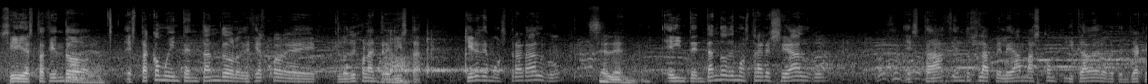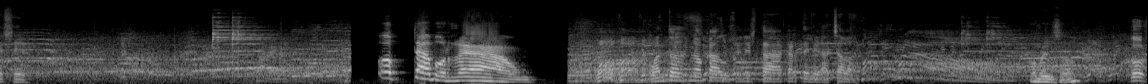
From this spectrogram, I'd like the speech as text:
Sí, está haciendo. Está como intentando, lo decías por, eh, que lo dijo en la entrevista, quiere demostrar algo Excelente. e intentando demostrar ese algo está haciéndose la pelea más complicada de lo que tendría que ser. Octavo round. ¿Cuántos knockouts en esta cartelera, chaval? Comenzó. Dos.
